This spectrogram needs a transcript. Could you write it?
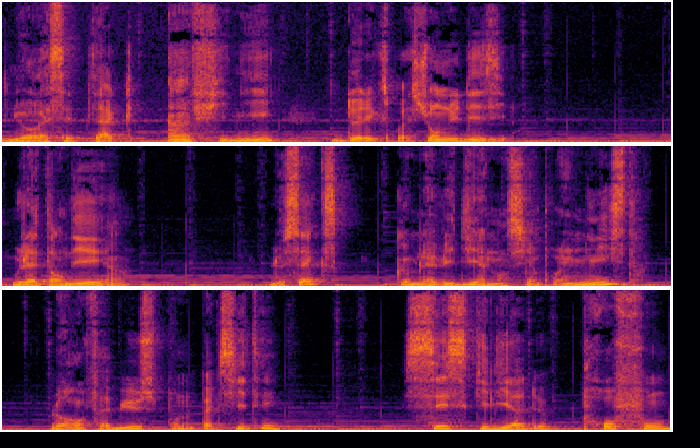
le réceptacle infini de l'expression du désir. Vous l'attendiez, hein Le sexe, comme l'avait dit un ancien Premier ministre, Laurent Fabius pour ne pas le citer, c'est ce qu'il y a de profond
